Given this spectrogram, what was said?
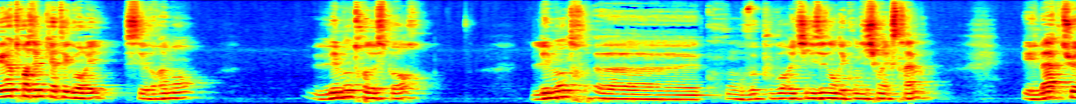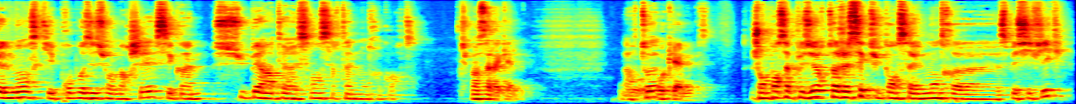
et la troisième catégorie c'est vraiment les montres de sport, les montres euh, qu'on veut pouvoir utiliser dans des conditions extrêmes. Et là actuellement ce qui est proposé sur le marché c'est quand même super intéressant certaines montres quartz. Tu penses à laquelle? Alors toi- Auquel? J'en pense à plusieurs. Toi, je sais que tu penses à une montre euh, spécifique.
